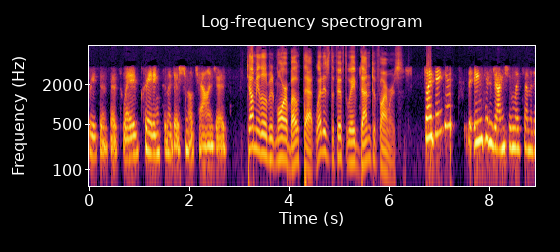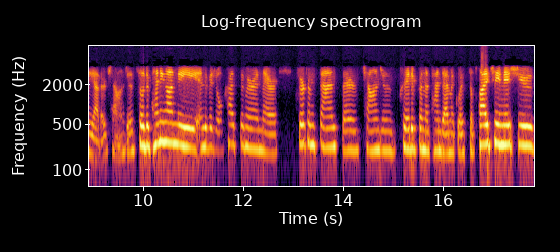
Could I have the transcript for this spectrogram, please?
recent fifth wave, creating some additional challenges. Tell me a little bit more about that. What has the fifth wave done to farmers? So I think it's in conjunction with some of the other challenges. So depending on the individual customer and their circumstance, there's challenges created from the pandemic with supply chain issues,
